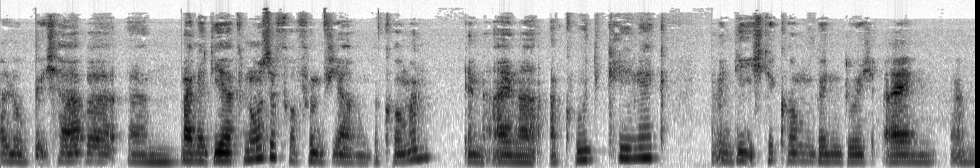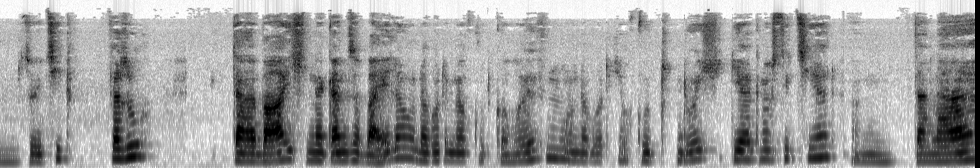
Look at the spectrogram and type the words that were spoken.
Hallo, ich habe ähm, meine Diagnose vor fünf Jahren bekommen in einer Akutklinik, in die ich gekommen bin durch einen ähm, Suizidversuch. Da war ich eine ganze Weile und da wurde mir auch gut geholfen und da wurde ich auch gut durchdiagnostiziert. Ähm, danach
